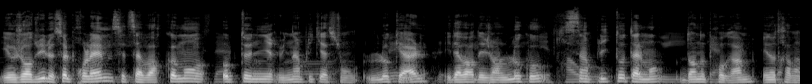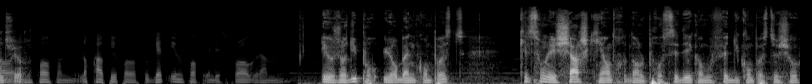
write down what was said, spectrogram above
Et aujourd'hui, le seul problème, c'est de savoir comment obtenir une implication locale et d'avoir des gens locaux qui s'impliquent totalement dans notre programme et notre aventure. Et aujourd'hui, pour Urban Compost, quelles sont les charges qui entrent dans le procédé quand vous faites du compost chaud?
